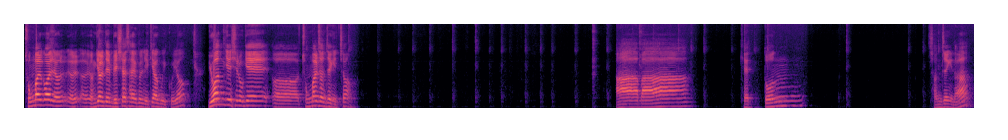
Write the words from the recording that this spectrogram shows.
종말과 연- 연- 연결된 메시아 사역을 얘기하고 있고요. 요한계시록에 어, 종말 전쟁 있죠. 아마 겟돈 전쟁이나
